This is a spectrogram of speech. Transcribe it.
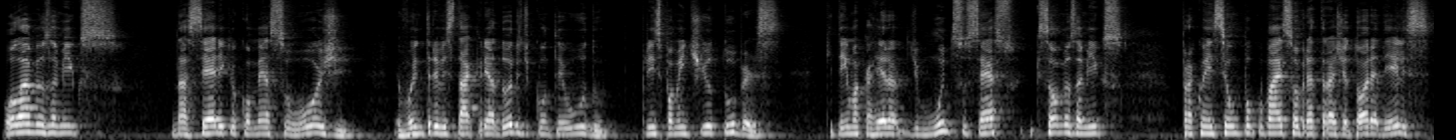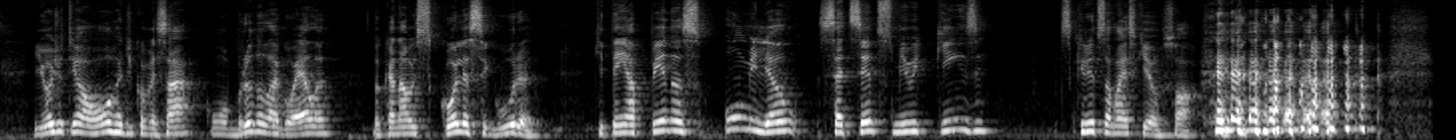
Olá, meus amigos. Na série que eu começo hoje, eu vou entrevistar criadores de conteúdo, principalmente youtubers, que têm uma carreira de muito sucesso e que são meus amigos, para conhecer um pouco mais sobre a trajetória deles. E hoje eu tenho a honra de começar com o Bruno Lagoela, do canal Escolha Segura, que tem apenas 1 milhão 700 mil e 15 inscritos a mais que eu, só.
